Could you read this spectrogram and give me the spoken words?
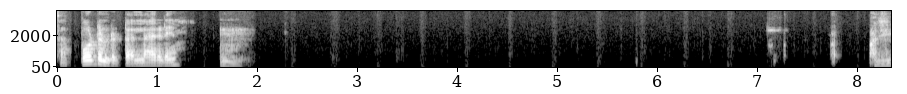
സപ്പോർട്ട് ഉണ്ട് കേട്ടോ എല്ലാവരുടെയും. അജി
